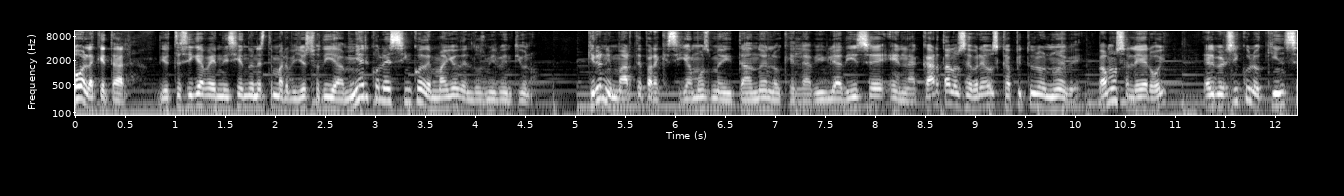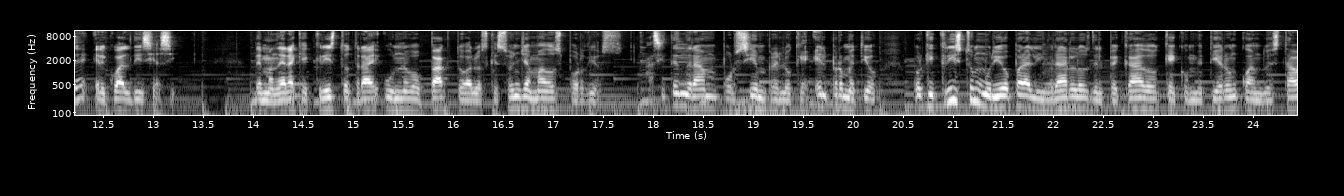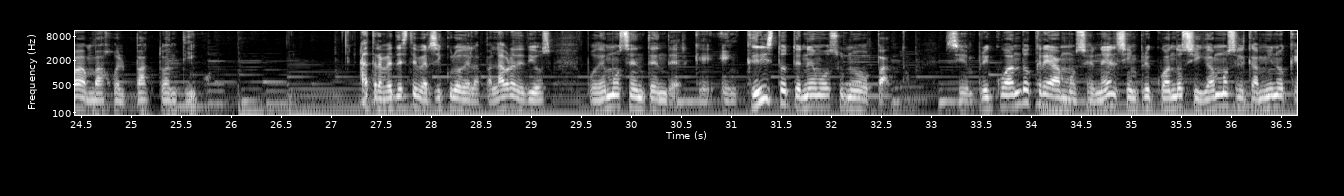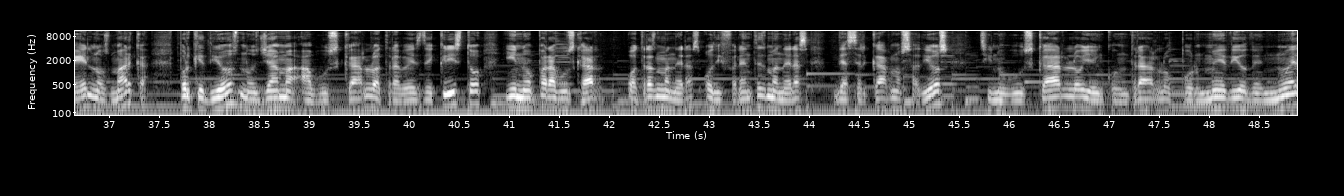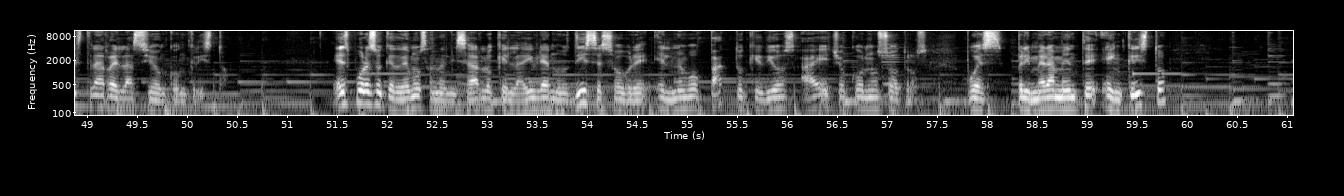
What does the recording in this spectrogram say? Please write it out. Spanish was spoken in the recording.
Hola, ¿qué tal? Dios te siga bendiciendo en este maravilloso día, miércoles 5 de mayo del 2021. Quiero animarte para que sigamos meditando en lo que la Biblia dice en la carta a los Hebreos capítulo 9. Vamos a leer hoy el versículo 15, el cual dice así. De manera que Cristo trae un nuevo pacto a los que son llamados por Dios. Así tendrán por siempre lo que Él prometió, porque Cristo murió para librarlos del pecado que cometieron cuando estaban bajo el pacto antiguo. A través de este versículo de la palabra de Dios podemos entender que en Cristo tenemos un nuevo pacto, siempre y cuando creamos en Él, siempre y cuando sigamos el camino que Él nos marca, porque Dios nos llama a buscarlo a través de Cristo y no para buscar otras maneras o diferentes maneras de acercarnos a Dios, sino buscarlo y encontrarlo por medio de nuestra relación con Cristo. Es por eso que debemos analizar lo que la Biblia nos dice sobre el nuevo pacto que Dios ha hecho con nosotros, pues primeramente en Cristo,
